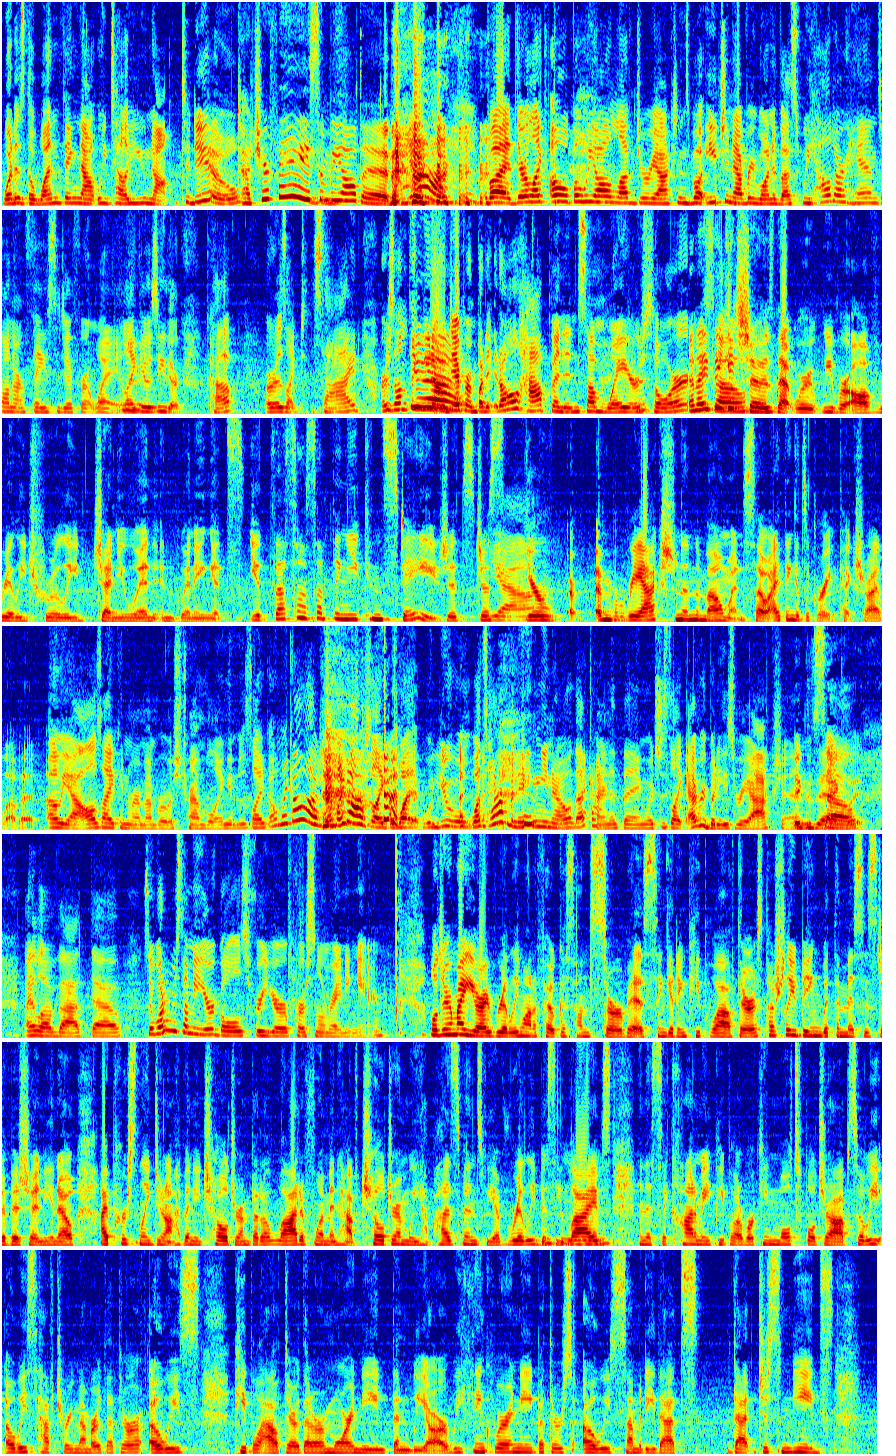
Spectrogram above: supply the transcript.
what is the one thing that we tell you not to do? Touch your face, and we all did. yeah. But they're like oh but we all loved your reactions. But each and every one of us we held our hands on our face a different way. Like mm. it was either cup or it was like to the side or something you know different but it all happened in some way or sort And I think it shows that we're we were all really truly genuine in winning. It's it, that's not something you can stage. It's just Yeah. your reaction in the moment. So I think it's a great picture. I love it. Oh yeah, all I can remember was trembling and was like, "Oh my gosh, oh my gosh, like what you what's happening?" You know, that kind of thing, which is like everybody's reaction. Exactly. So, I love that though. So what are some of your goals for your personal rating year? Well, during my year, I really want to focus on service and getting people out there, especially being with the Mrs. Division. You know, I personally do not have any children, but a lot of women have children. We have husbands. We have really busy mm-hmm. lives. In this economy, people are working multiple jobs. So we always have to remember that there are always people out there that are more in need than we are. We think we're in need, but there's always somebody that's that just needs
